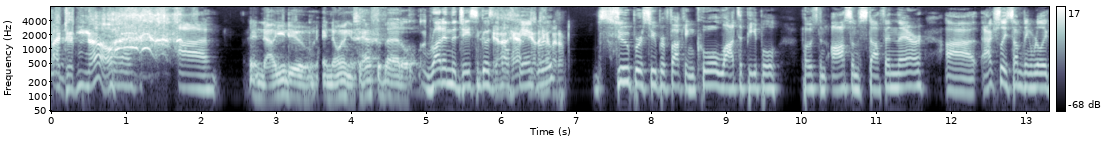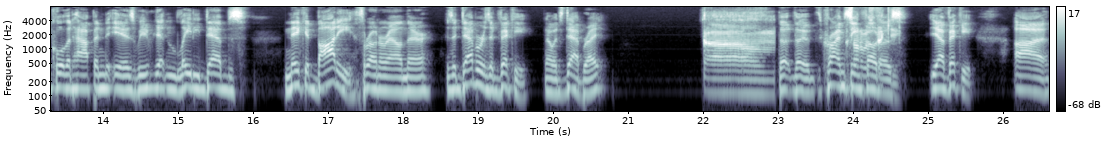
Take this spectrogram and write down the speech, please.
I didn't know. Uh, And now you do. And knowing is half the battle. running the Jason Goes to Hell ha- fan group. super super fucking cool lots of people posting awesome stuff in there uh actually something really cool that happened is we're getting lady deb's naked body thrown around there. Is it deb or is it vicky? No it's deb right? Um, the the crime scene thought it was photos. Vicky. yeah vicky. Uh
